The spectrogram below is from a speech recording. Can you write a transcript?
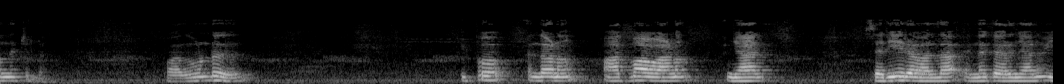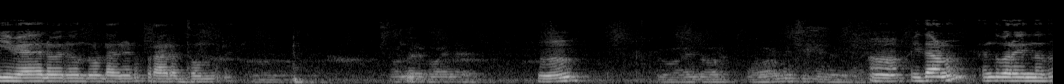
വന്നിട്ടില്ല. അപ്പൊ അതുകൊണ്ട് ഇപ്പോ എന്താണ് ആത്മാവാണ് ഞാൻ. ശരീരമല്ല എന്നൊക്കെ അറിഞ്ഞാലും ഈ വേദന വരുന്നതുകൊണ്ട് അതിനാണ് പ്രാരബ്ധം എന്ന്. ആ ഇതാണ് എന്ത് പറയുന്നത്?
